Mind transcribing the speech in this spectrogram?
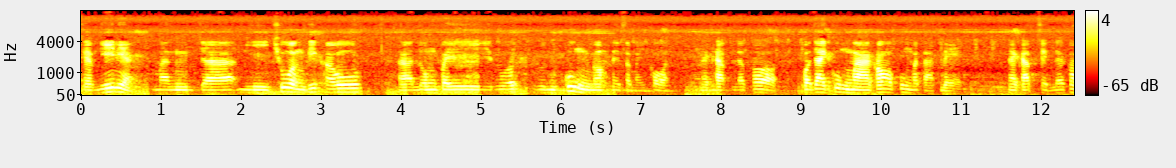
แถบนี้เนี่ยมันจะมีช่วงที่เขาอ่าลงไปรัวรุนกุ้งเนาะในสมัยก่อนนะครับ แล้วก็พอได้กุ้งมาเขาเอากุ้งมาตากแดดนะครับ เสร็จแล้วก็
